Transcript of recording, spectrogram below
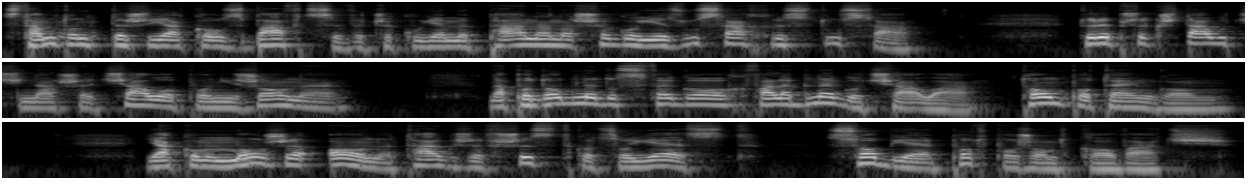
Stamtąd też jako zbawcy wyczekujemy Pana naszego Jezusa Chrystusa, który przekształci nasze ciało poniżone na podobne do swego chwalebnego ciała, tą potęgą, jaką może On także wszystko, co jest, sobie podporządkować.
